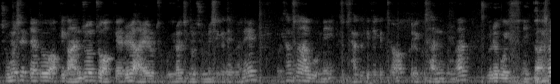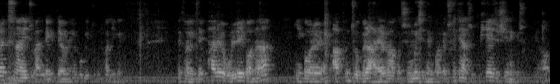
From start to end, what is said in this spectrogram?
주무실 때도 어깨가 안 좋은 쪽 어깨를 아래로 두고 이런 식으로 주무시게 되면은 여기 상처 난 부분이 계속 자극이 되겠죠. 그리고 자는 동안 누르고 있으니까 혈액순환이 좀 안 되기 때문에 회복이 좀 더디게 됩니다. 그래서 이제 팔을 올리거나 이거를 아픈 쪽을 아래로 하고 주무시는 거를 최대한 좀 피해 주시는 게 좋고요.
